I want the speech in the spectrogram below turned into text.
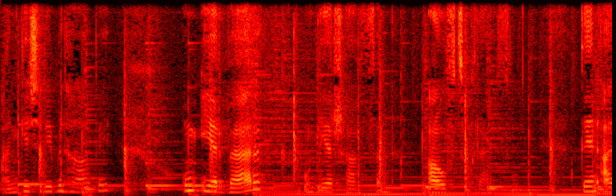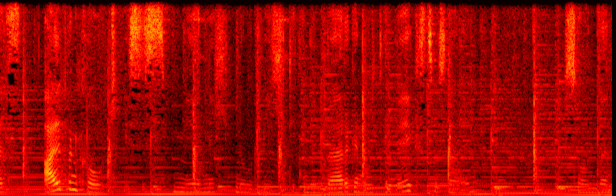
angeschrieben habe, um ihr Werk und ihr Schaffen aufzugreifen. Denn als Alpencoach ist es mir nicht nur wichtig, in den Bergen unterwegs zu sein, sondern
